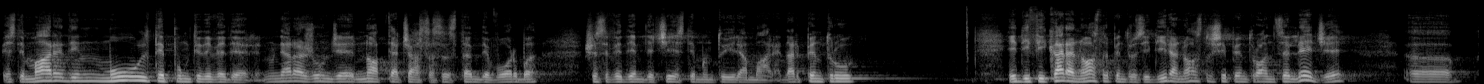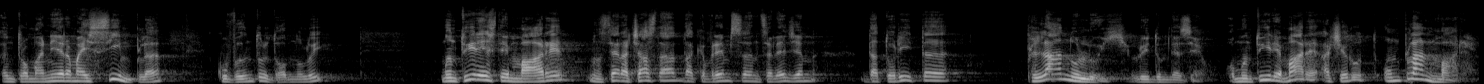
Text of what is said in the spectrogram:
Este mare din multe puncte de vedere. Nu ne-ar ajunge noaptea aceasta să stăm de vorbă și să vedem de ce este mântuirea mare. Dar pentru edificarea noastră, pentru zidirea noastră și pentru a înțelege uh, într-o manieră mai simplă cuvântul Domnului, mântuirea este mare în seara aceasta, dacă vrem să înțelegem, datorită planului lui Dumnezeu. O mântuire mare a cerut un plan mare.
